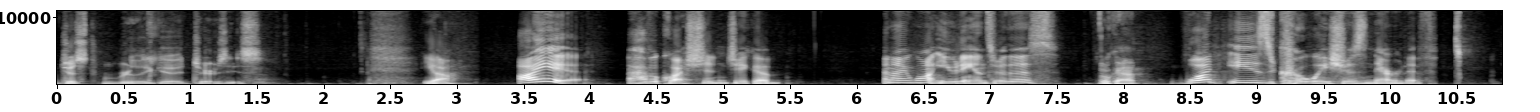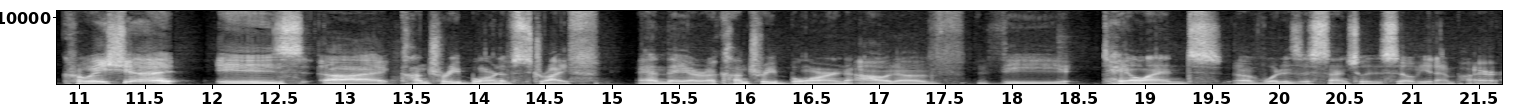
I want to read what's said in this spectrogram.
just really good jerseys. Yeah. I have a question, Jacob, and I want you to answer this. Okay. What is Croatia's narrative? Croatia is a country born of strife, and they are a country born out of the tail end of what is essentially the Soviet Empire.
